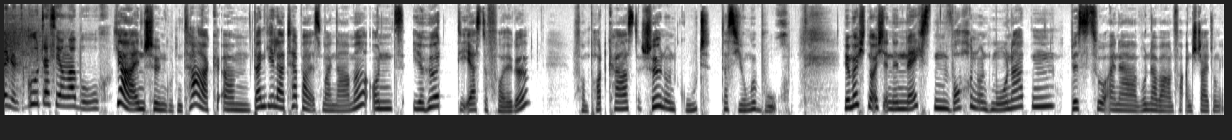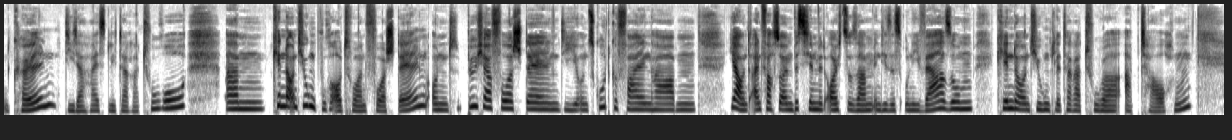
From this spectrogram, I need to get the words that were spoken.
Schön und gut, das junge Buch. Ja, einen schönen guten Tag. Ähm, Daniela Tepper ist mein Name und ihr hört die erste Folge vom Podcast Schön und gut, das junge Buch. Wir möchten euch in den nächsten Wochen und Monaten bis zu einer wunderbaren Veranstaltung in Köln, die da heißt Literaturo, ähm, Kinder- und Jugendbuchautoren vorstellen und Bücher vorstellen, die uns gut gefallen haben. Ja, und einfach so ein bisschen mit euch zusammen in dieses Universum Kinder- und Jugendliteratur abtauchen.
